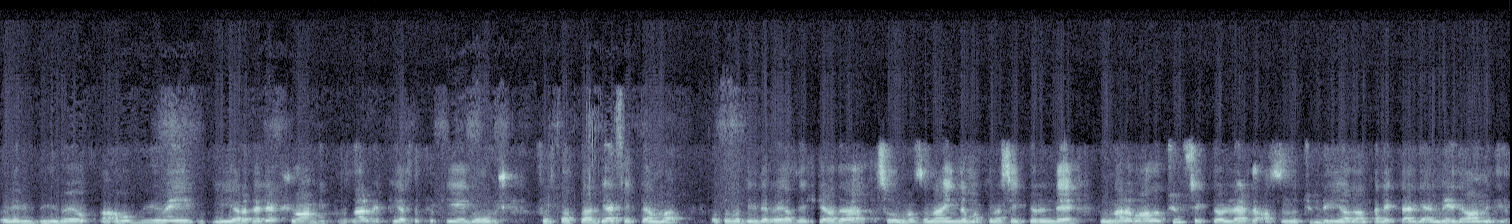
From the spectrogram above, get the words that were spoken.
Öyle bir büyüme yok. Ama bu büyümeyi yaratacak şu an bir pazar ve piyasa Türkiye'ye doğmuş fırsatlar gerçekten var. Otomotivde, beyaz eşyada, savunma sanayinde, makine sektöründe, bunlara bağlı tüm sektörlerde aslında tüm dünyadan talepler gelmeye devam ediyor.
